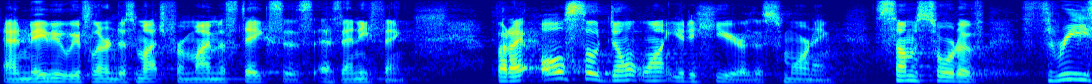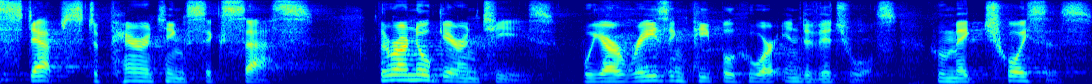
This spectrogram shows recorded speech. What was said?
And maybe we've learned as much from my mistakes as, as anything. But I also don't want you to hear this morning some sort of three steps to parenting success. There are no guarantees. We are raising people who are individuals, who make choices.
